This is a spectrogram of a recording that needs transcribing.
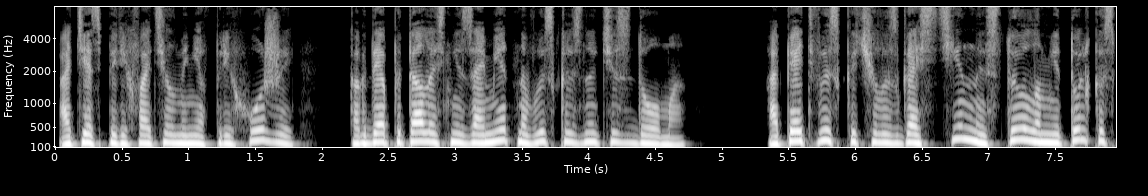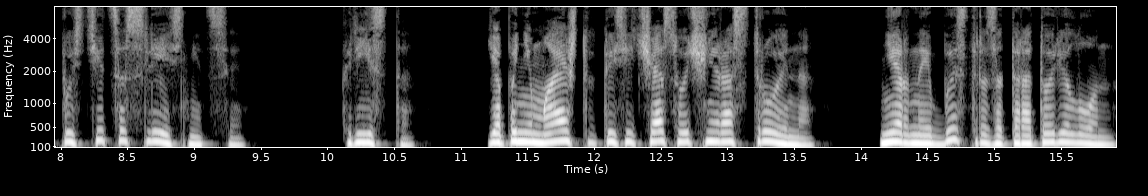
Отец перехватил меня в прихожей, когда я пыталась незаметно выскользнуть из дома. Опять выскочил из гостиной, стоило мне только спуститься с лестницы. «Криста, я понимаю, что ты сейчас очень расстроена», — нервно и быстро затараторил он.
